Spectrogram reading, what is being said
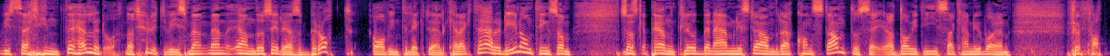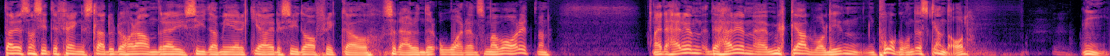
Vissa är inte heller då naturligtvis, men, men ändå så är deras brott av intellektuell karaktär. Och det är någonting som Svenska pennklubben, Amnesty och andra konstant och säger att David Isak han är ju bara en författare som sitter fängslad och du har andra i Sydamerika eller Sydafrika och sådär under åren som har varit. Men Nej, det, här är en, det här är en eh, mycket allvarlig en pågående skandal. Mm.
